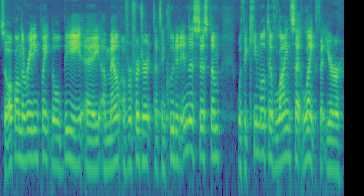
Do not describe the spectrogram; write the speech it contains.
So up on the rating plate, there will be a amount of refrigerant that's included in this system with a cumulative line set length that you're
